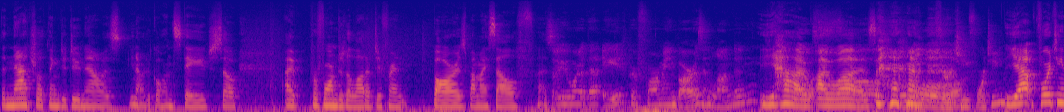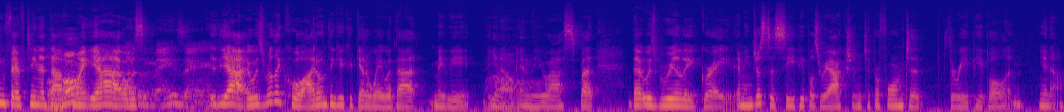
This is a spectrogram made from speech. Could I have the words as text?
the natural thing to do now is, you know, to go on stage. So I performed at a lot of different bars by myself. So you were at that age performing bars in London? yeah, I, I was. so cool. Like 13, 14? yeah, 14, 15 at that Uh-huh. point. Yeah, it That's was amazing. yeah it was really cool i don't think you could get away with that maybe you know in the us but that was really great i mean just to see people's reaction to perform to three people and you know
